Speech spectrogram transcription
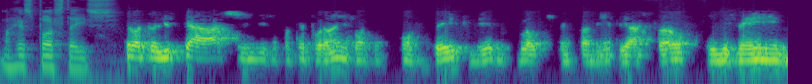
uma resposta a isso? Eu acredito que a arte indígena contemporânea, enquanto conceito mesmo, bloco de pensamento e ação, ele vem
